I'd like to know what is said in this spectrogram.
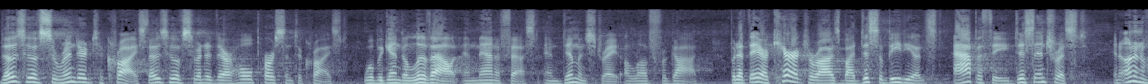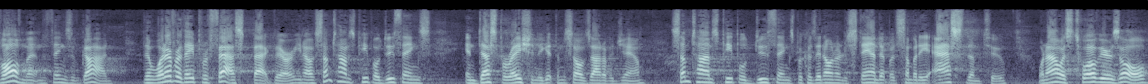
those who have surrendered to Christ, those who have surrendered their whole person to Christ, will begin to live out and manifest and demonstrate a love for God. But if they are characterized by disobedience, apathy, disinterest, and uninvolvement in the things of God, then whatever they professed back there, you know, sometimes people do things in desperation to get themselves out of a jam. Sometimes people do things because they don't understand it, but somebody asked them to. When I was 12 years old,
